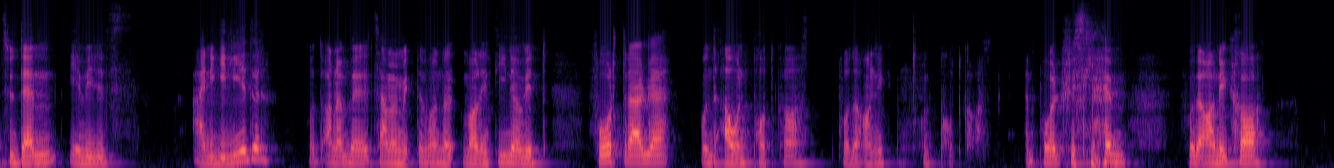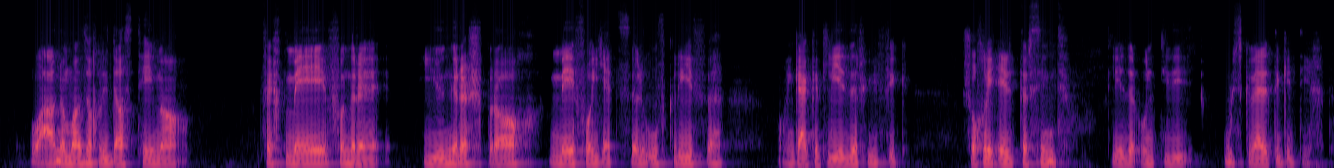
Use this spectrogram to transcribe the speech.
zudem jeweils einige Lieder, die Annabelle zusammen mit der Valentina wird vortragen und auch ein Podcast von der Annika, ein Podcast, ein Poetry Slam von der Annika, wo auch nochmal so ein bisschen das Thema vielleicht mehr von einer jüngeren Sprache, mehr von jetzt aufgreifen, wohingegen die Lieder häufig schon ein bisschen älter sind, die Lieder und die ausgewählten Gedichte.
